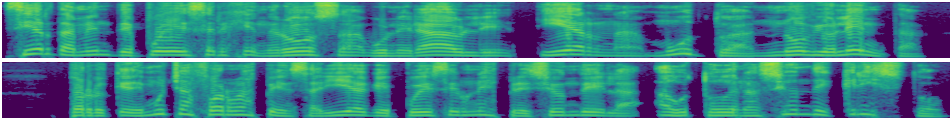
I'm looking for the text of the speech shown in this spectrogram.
Ciertamente puede ser generosa, vulnerable, tierna, mutua, no violenta por lo que de muchas formas pensaría que puede ser una expresión de la autodonación de Cristo.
